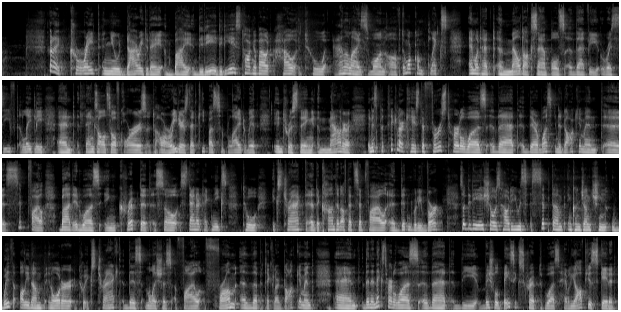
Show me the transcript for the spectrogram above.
We've got a great new diary today by Didier. Didier is talking about how to analyze one of the more complex Emotet uh, Maldoc samples that we received lately. And thanks also, of course, to our readers that keep us supplied with interesting malware. In this particular case, the first hurdle was that there was in the document a zip file, but it was encrypted. So standard techniques to extract uh, the content of that zip file uh, didn't really work. So Didier shows how to use zipdump in conjunction with oledump in order to extract extract this malicious file from the particular document. And then the next hurdle was that the Visual Basic script was heavily obfuscated.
